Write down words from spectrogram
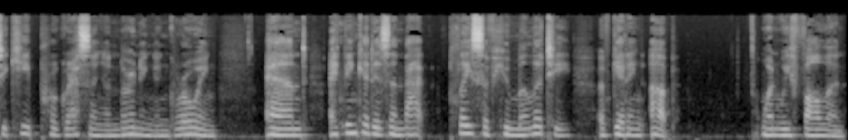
to keep progressing and learning and growing. And I think it is in that place of humility of getting up when we've fallen,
